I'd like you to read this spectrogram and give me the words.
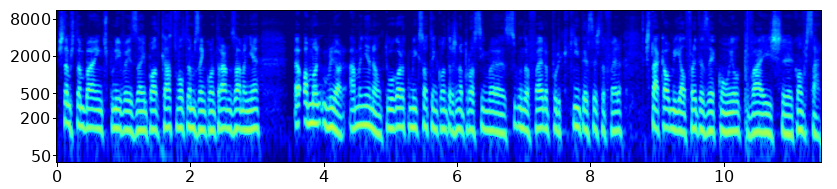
Estamos também disponíveis em podcast. Voltamos a encontrar-nos amanhã. Ou melhor, amanhã não. Tu agora comigo só te encontras na próxima segunda-feira, porque quinta e sexta-feira está cá o Miguel Freitas, é com ele que vais uh, conversar.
